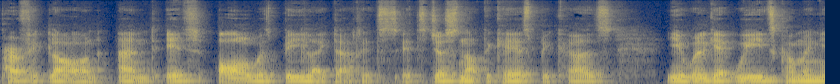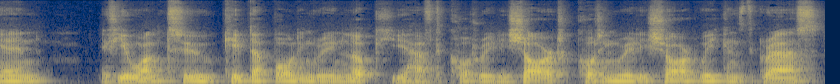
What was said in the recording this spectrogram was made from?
perfect lawn and it always be like that. It's it's just not the case because you will get weeds coming in. if you want to keep that bowling green look, you have to cut really short. Cutting really short weakens the grass.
